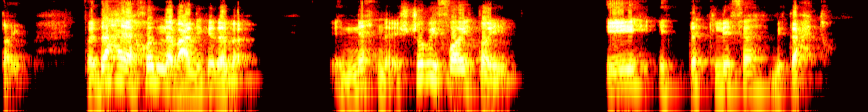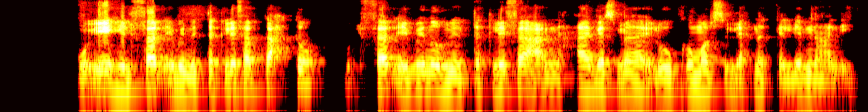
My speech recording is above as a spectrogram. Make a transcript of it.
طيب فده هياخدنا بعد كده بقى إن إحنا ال Shopify طيب إيه التكلفة بتاعته؟ وإيه الفرق بين التكلفة بتاعته والفرق بينه وبين التكلفة عن حاجة اسمها ال WooCommerce اللي إحنا اتكلمنا عليه.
